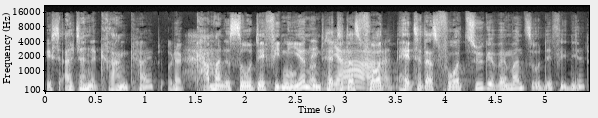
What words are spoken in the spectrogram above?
Ist Alter eine Krankheit? Oder kann man es so definieren oh, und hätte, ja. das vor, hätte das Vorzüge, wenn man es so definiert?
